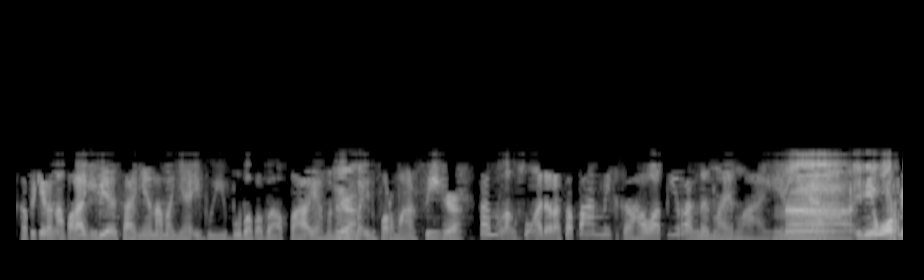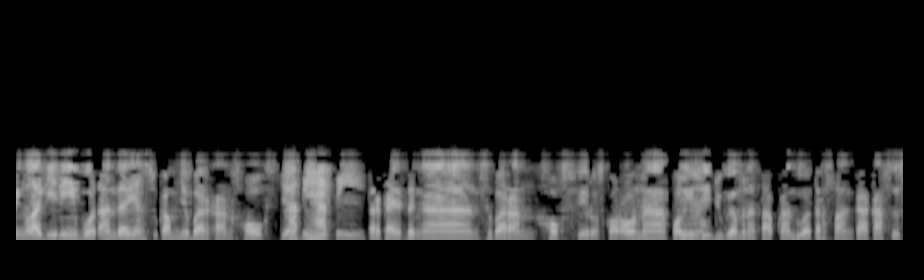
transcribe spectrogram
kepikiran apalagi biasanya namanya ibu-ibu, bapak-bapak yang menerima Ya. informasi Ya. kan langsung ada rasa panik, kekhawatiran dan lain-lain. ya. Nah, ini warning lagi nih buat Anda yang suka menyebarkan hoax. Jadi, Hati-hati. terkait dengan sebaran hoax virus corona, polisi Mhm. juga menetapkan dua tersangka kasus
